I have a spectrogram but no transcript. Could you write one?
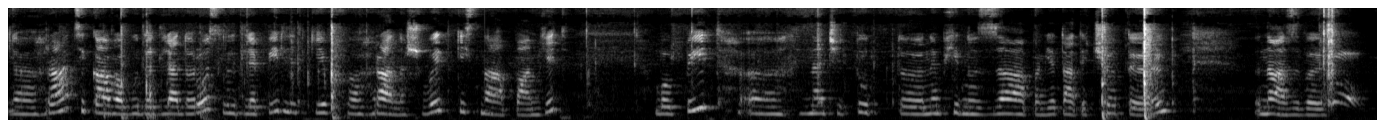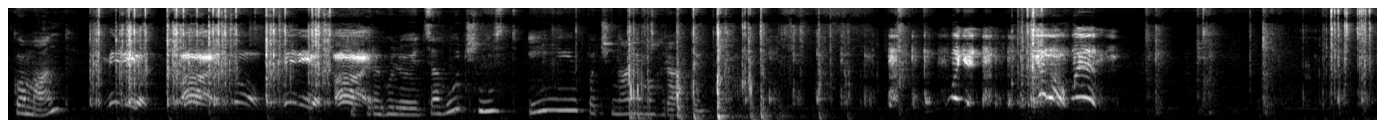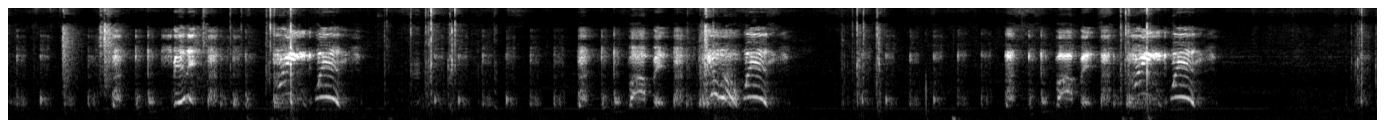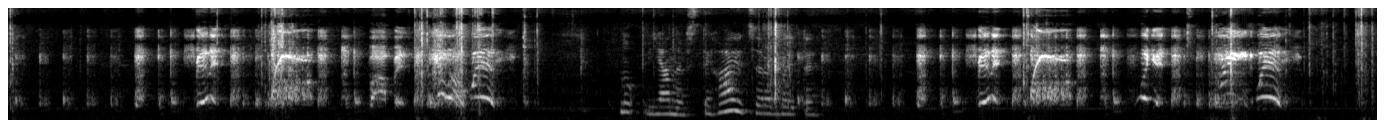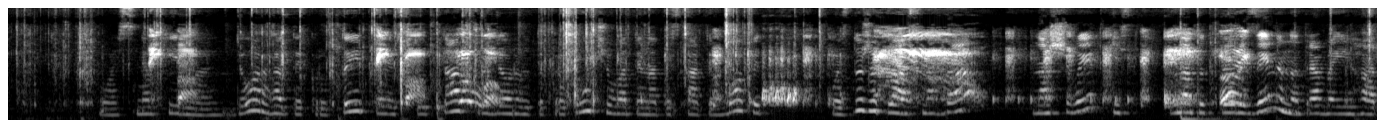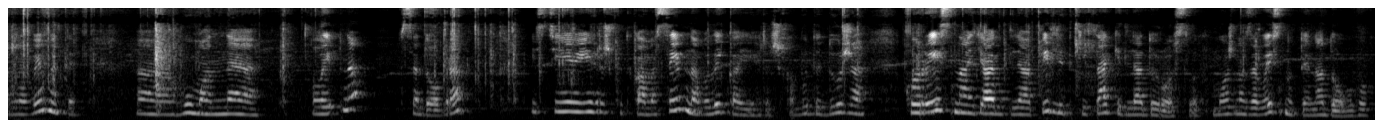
Е, Гра цікава буде для дорослих, для підлітків. Гра на швидкість, на пам'ять. Бо під, е, значить, тут е, необхідно запам'ятати чотири назви команд. Тут регулюється гучність і починаємо грати. Ну, я не встигаю це робити. Ось, необхідно дергати, крутити, так продергувати, прокручувати, натискати бопіт. Ось дуже класна гра на швидкість. Вона тут прорезинена, треба її гарно вимити. Е, Гума не липне, все добре. Із цією іграшкою така масивна, велика іграшка. Буде дуже корисна як для підлітків, так і для дорослих. Можна зависнути надовго.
